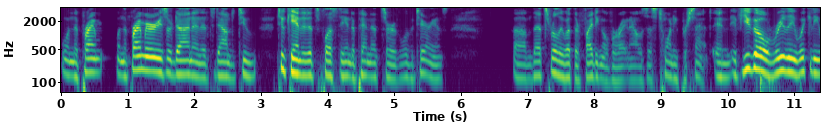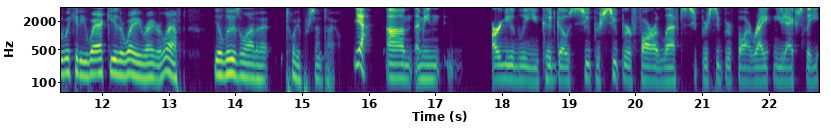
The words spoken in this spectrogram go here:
when the prime when the primaries are done and it's down to two two candidates plus the independents or the libertarians um, that's really what they're fighting over right now is this 20% and if you go really wickety wickety whack either way right or left you'll lose a lot of that 20 percentile Yeah. Um, I mean, arguably, you could go super, super far left, super, super far right, and you'd actually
